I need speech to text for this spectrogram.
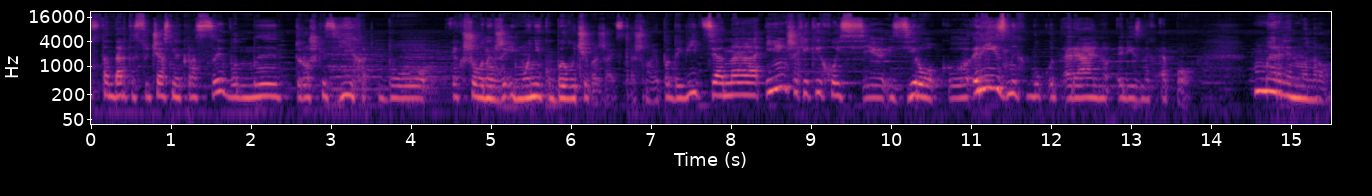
стандарти сучасної краси вони трошки з'їхать. Бо якщо вони вже і Моніку Белучі вважають страшною, подивіться на інших якихось е, зірок різних реально різних епох. Мерлін Монро.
